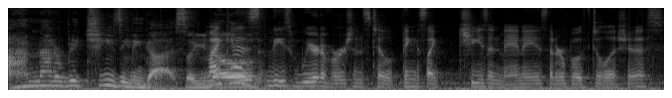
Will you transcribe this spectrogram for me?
I'm not a big cheese eating guy, so you Mike know. has these weird aversions to things like cheese and mayonnaise that are both delicious.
